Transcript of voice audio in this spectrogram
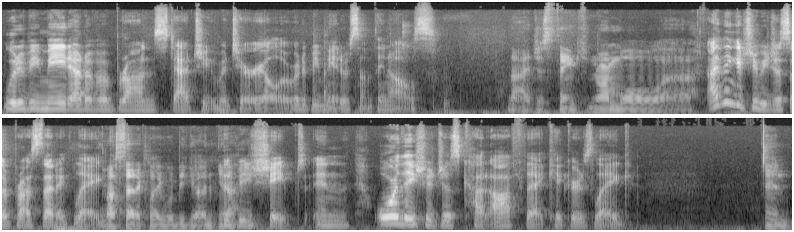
Would it be made out of a bronze statue material or would it be made of something else? No, I just think normal. Uh, I think it should be just a prosthetic leg. Prosthetic leg would be good. Yeah. It'd be shaped in, or they should just cut off that kicker's leg. And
